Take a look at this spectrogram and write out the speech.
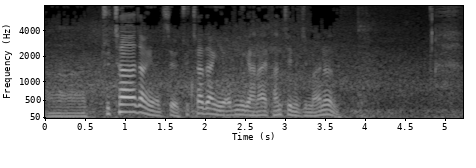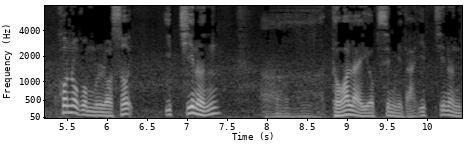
아, 주차장이 없어요. 주차장이 없는 게 하나의 단점이지만은 코너 건물로서 입지는 어, 더할 나위 없습니다. 입지는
